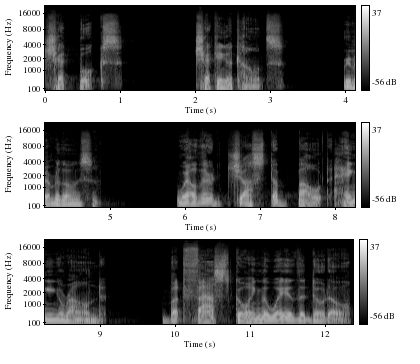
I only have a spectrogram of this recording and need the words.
checkbooks, checking accounts. Remember those? Well, they're just about hanging around, but fast going the way of the dodo.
